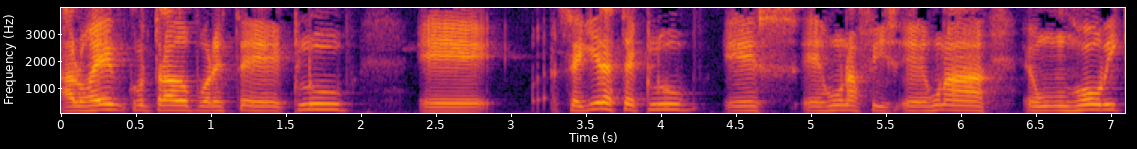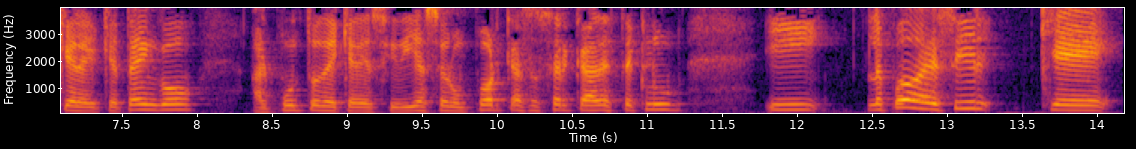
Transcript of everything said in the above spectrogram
a los he encontrado por este club. Eh, seguir este club es, es, una, es una, un hobby que, que tengo al punto de que decidí hacer un podcast acerca de este club. Y les puedo decir que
